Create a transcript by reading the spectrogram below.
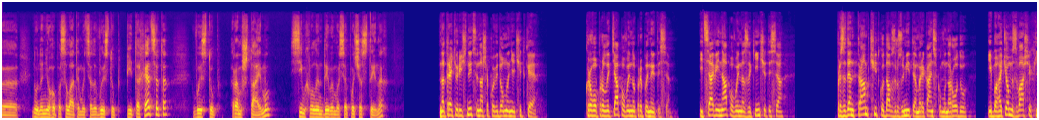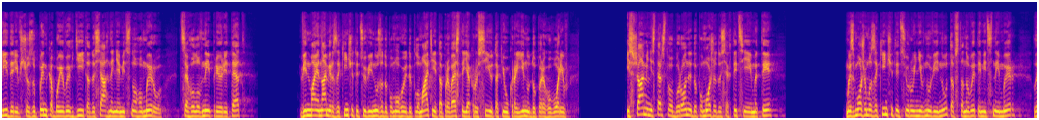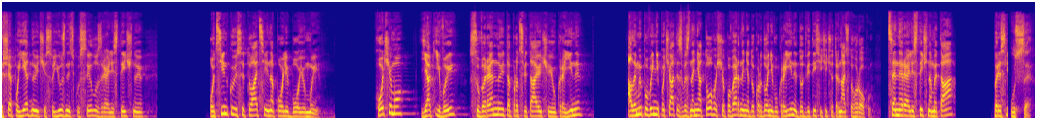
ну на нього посилатимуться виступ Піта Хетсета, виступ Рамштайму. Сім хвилин дивимося по частинах. На третю річницю наше повідомлення чітке: кровопролиття повинно припинитися, і ця війна повинна закінчитися. Президент Трамп чітко дав зрозуміти американському народу і багатьом з ваших лідерів, що зупинка бойових дій та досягнення міцного миру це головний пріоритет. Він має намір закінчити цю війну за допомогою дипломатії та привести як Росію, так і Україну до переговорів. І США Міністерство оборони допоможе досягти цієї мети. Ми зможемо закінчити цю руйнівну війну та встановити міцний мир, лише поєднуючи союзницьку силу з реалістичною оцінкою ситуації на полі бою. Ми хочемо, як і ви, суверенної та процвітаючої України. Але ми повинні почати з визнання того, що повернення до кордонів України до 2014 року це нереалістична мета. Переслід... Усе.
